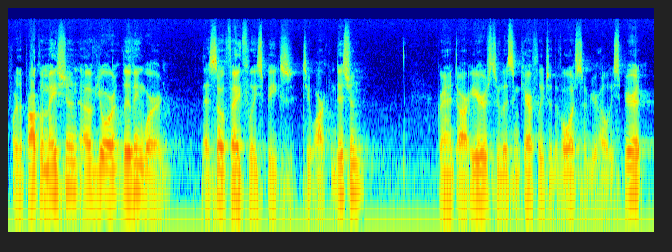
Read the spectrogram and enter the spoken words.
For the proclamation of your living word that so faithfully speaks to our condition, grant our ears to listen carefully to the voice of your Holy Spirit,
